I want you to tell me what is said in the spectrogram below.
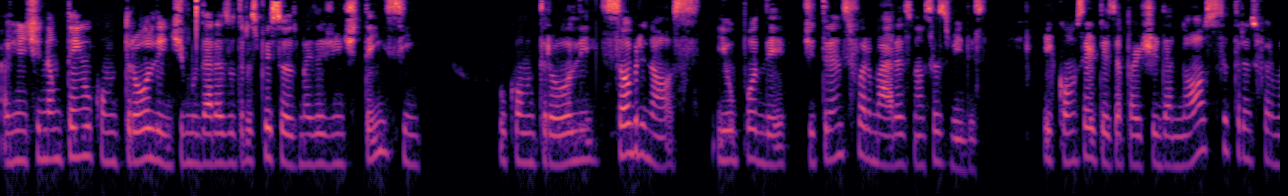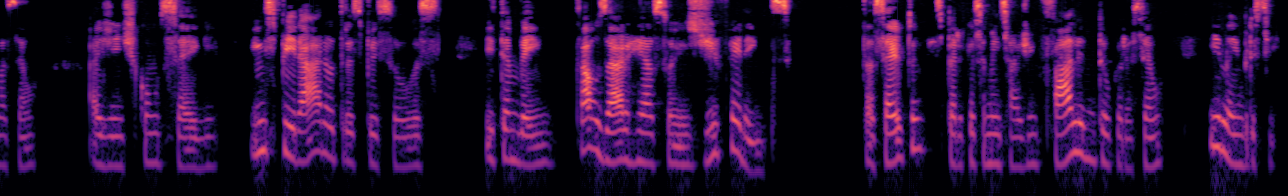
A gente não tem o controle de mudar as outras pessoas, mas a gente tem sim o controle sobre nós e o poder de transformar as nossas vidas. E com certeza, a partir da nossa transformação, a gente consegue inspirar outras pessoas e também causar reações diferentes. Tá certo? Espero que essa mensagem fale no teu coração e lembre-se,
